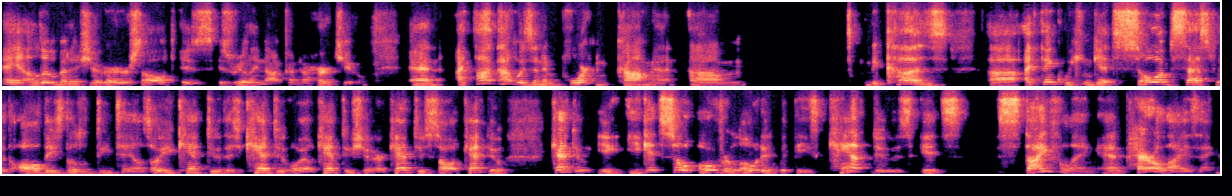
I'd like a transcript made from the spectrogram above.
hey, a little bit of sugar or salt is is really not going to hurt you. And I thought that was an important comment um, because. Uh, I think we can get so obsessed with all these little details. Oh, you can't do this. You can't do oil. Can't do sugar. Can't do salt. Can't do can't do. You, you get so overloaded with these can't do's, it's stifling and paralyzing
